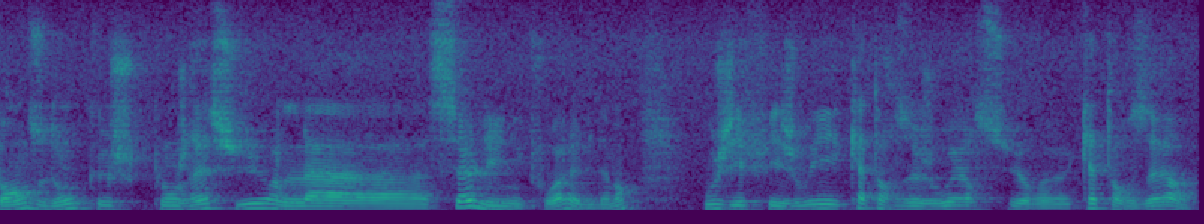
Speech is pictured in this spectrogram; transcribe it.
pense donc que je plongerai sur la seule et unique fois, évidemment, où j'ai fait jouer 14 joueurs sur 14 heures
